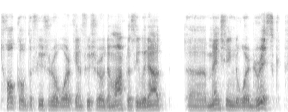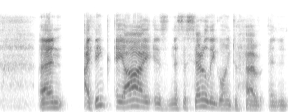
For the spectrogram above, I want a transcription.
talk of the future of work and future of democracy without uh, mentioning the word risk. And I think AI is necessarily going to have an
